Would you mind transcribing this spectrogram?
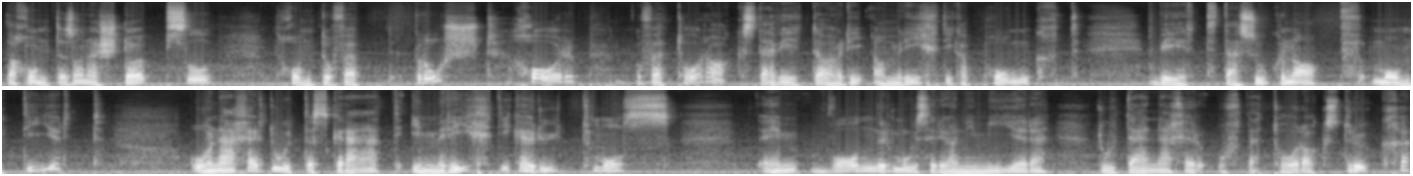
Da kommt so ein Stöpsel kommt auf einen Brustkorb, auf einen Thorax, der wird am richtigen Punkt wird der Saugnapf montiert und nachher tut das Gerät im richtigen Rhythmus, ähm, wo er muss reanimieren muss, tut dann nachher auf den Thorax drücken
